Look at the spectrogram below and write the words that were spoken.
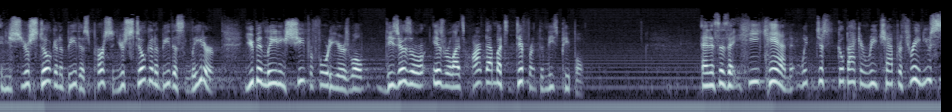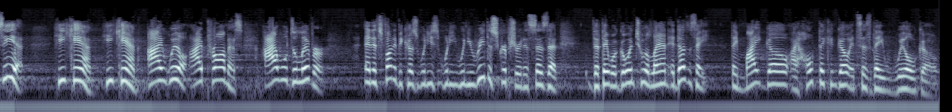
And you're still going to be this person. You're still going to be this leader. You've been leading sheep for 40 years. Well, these Israelites aren't that much different than these people. And it says that he can. We just go back and read chapter 3 and you see it. He can. He can. I will. I promise. I will deliver. And it's funny because when you, when you, when you read the scripture and it says that, that they will go into a land, it doesn't say they might go, I hope they can go. It says they will go,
